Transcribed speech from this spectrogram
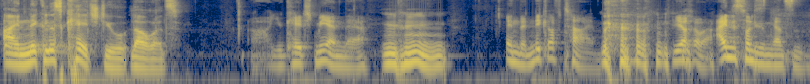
Ein Nicolas Cage, du, Lauritz. Oh, you caged me in there. In the nick of time. Wie auch immer. Eines von diesen ganzen.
